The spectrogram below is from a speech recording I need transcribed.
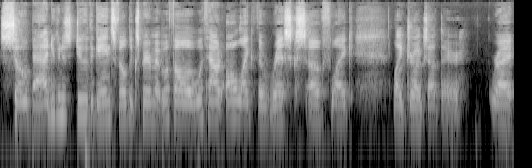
so bad, you can just do the Ganzfeld experiment with all without all like the risks of like like drugs out there, right?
